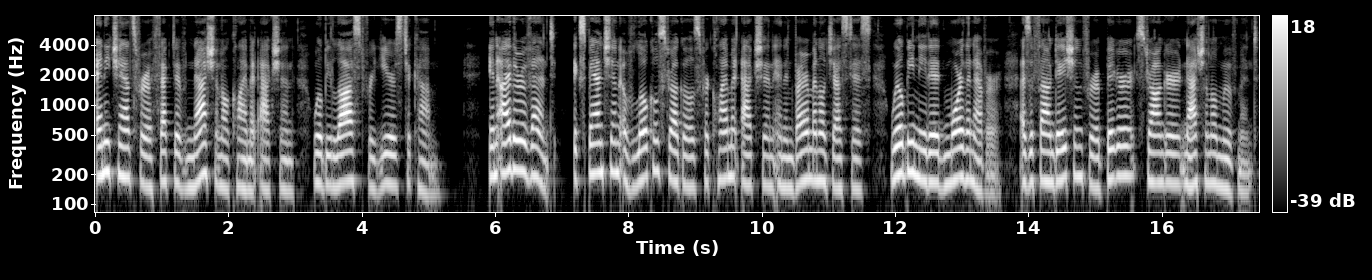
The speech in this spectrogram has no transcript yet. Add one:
any chance for effective national climate action will be lost for years to come. In either event, expansion of local struggles for climate action and environmental justice will be needed more than ever as a foundation for a bigger, stronger national movement.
